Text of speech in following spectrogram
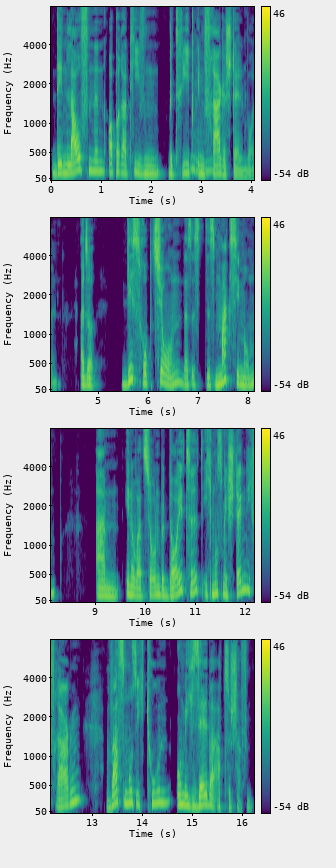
den laufenden operativen Betrieb mhm. in Frage stellen wollen. Also Disruption, das ist das Maximum an Innovation bedeutet, ich muss mich ständig fragen, was muss ich tun, um mich selber abzuschaffen?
